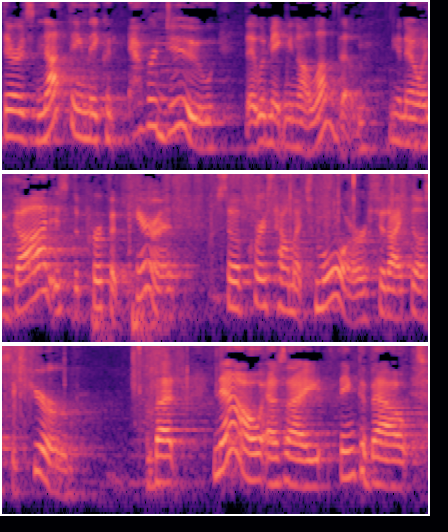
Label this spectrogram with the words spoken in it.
there is nothing they could ever do that would make me not love them. You know, and God is the perfect parent, so of course, how much more should I feel secure? But now, as I think about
